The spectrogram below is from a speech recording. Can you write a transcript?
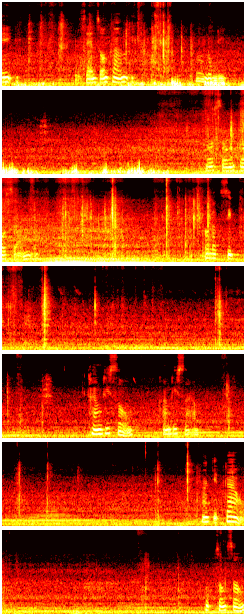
แสนสองครั้งลงดีโอ สองโอสามเอาหลักสิบครั้งที่สองครั้งที่สามห้าเจ็ดเก้าหกสองสอง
